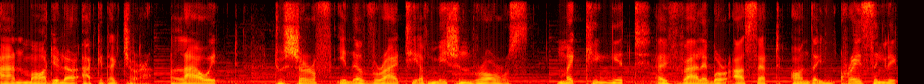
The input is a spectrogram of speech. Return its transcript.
and modular architecture allow it to serve in a variety of mission roles, making it a valuable asset on the increasingly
